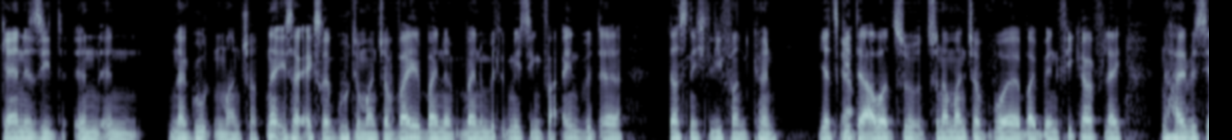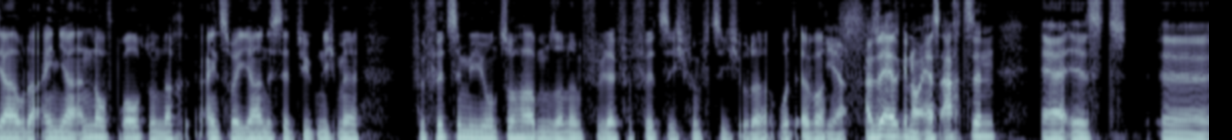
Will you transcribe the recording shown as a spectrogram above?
gerne sieht in, in einer guten Mannschaft. Ne? Ich sage extra gute Mannschaft, weil bei, ne, bei einem mittelmäßigen Verein wird er das nicht liefern können. Jetzt geht ja. er aber zu, zu einer Mannschaft, wo er bei Benfica vielleicht ein halbes Jahr oder ein Jahr Anlauf braucht und nach ein, zwei Jahren ist der Typ nicht mehr für 14 Millionen zu haben, sondern vielleicht für 40, 50 oder whatever. Ja, also er, genau, er ist 18, er ist äh,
